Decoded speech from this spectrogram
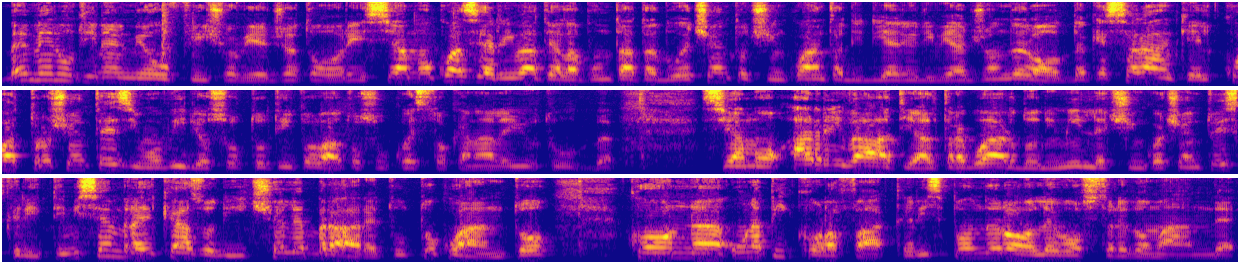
Benvenuti nel mio ufficio, viaggiatori! Siamo quasi arrivati alla puntata 250 di Diario di Viaggio on the road, che sarà anche il quattrocentesimo video sottotitolato su questo canale YouTube. Siamo arrivati al traguardo di 1500 iscritti, mi sembra il caso di celebrare tutto quanto con una piccola FAQ, risponderò alle vostre domande.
